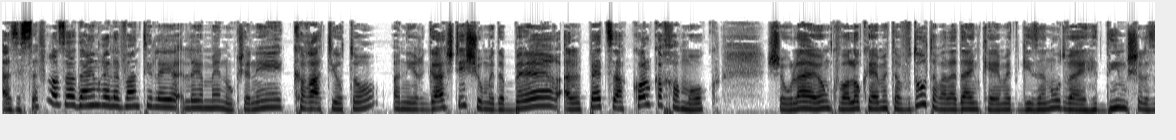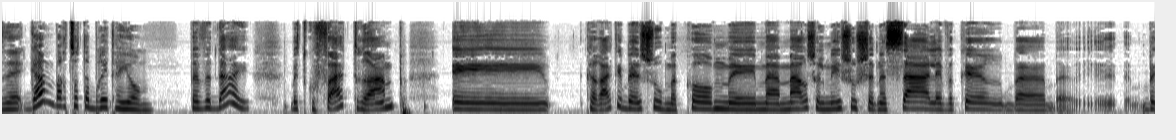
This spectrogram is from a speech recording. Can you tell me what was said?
אז הספר הזה עדיין רלוונטי ל, לימינו. כשאני קראתי אותו, אני הרגשתי שהוא מדבר על פצע כל כך עמוק, שאולי היום כבר לא קיימת עבדות, אבל עדיין קיימת גזענות וההדים של זה, גם בארצות הברית היום. בוודאי. בתקופת טראמפ, אה, קראתי באיזשהו מקום אה, מאמר של מישהו שנסע לבקר ב, ב, ב,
